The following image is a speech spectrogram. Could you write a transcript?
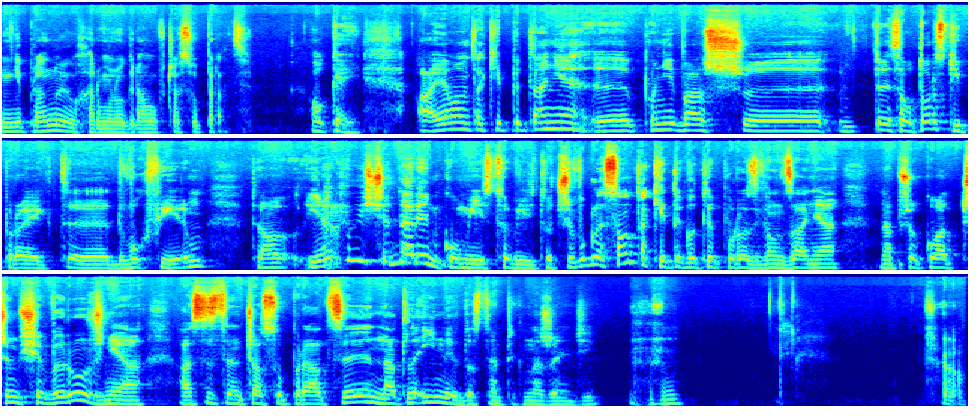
nie planują harmonogramów czasu pracy. Okej, a ja mam takie pytanie, e, ponieważ e, to jest autorski projekt e, dwóch firm, to jak byście na rynku umiejscowili to? Czy w ogóle są takie tego typu rozwiązania, na przykład czym się wyróżnia asystent czasu pracy na tle innych dostępnych narzędzi? Sure.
